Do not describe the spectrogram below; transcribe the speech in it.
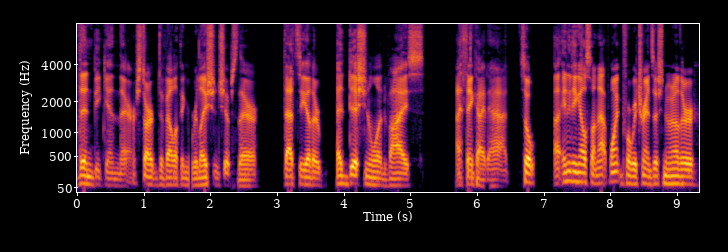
then begin there. Start developing relationships there. That's the other additional advice I think I'd add. So, uh, anything else on that point before we transition to another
